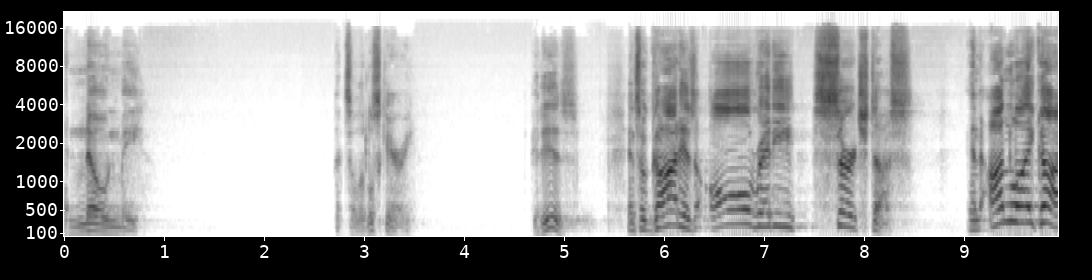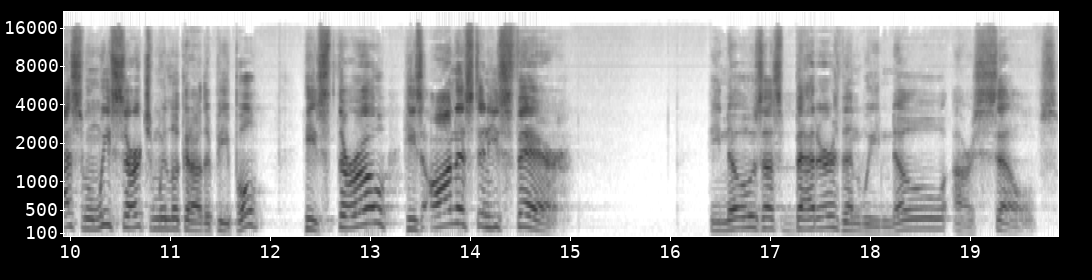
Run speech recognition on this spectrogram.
and known me. That's a little scary. It is. And so God has already searched us. And unlike us, when we search and we look at other people, He's thorough, He's honest, and He's fair. He knows us better than we know ourselves.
